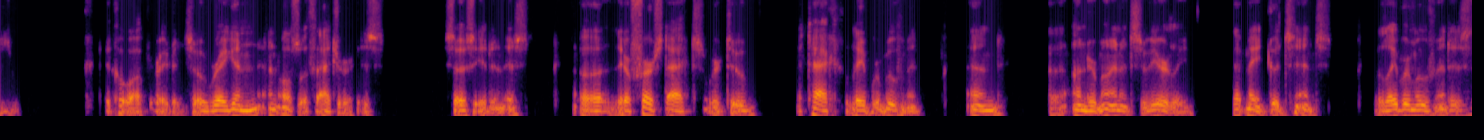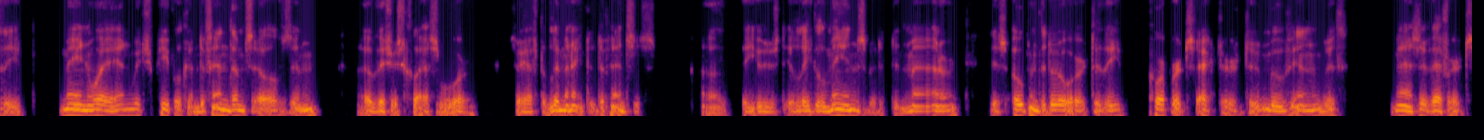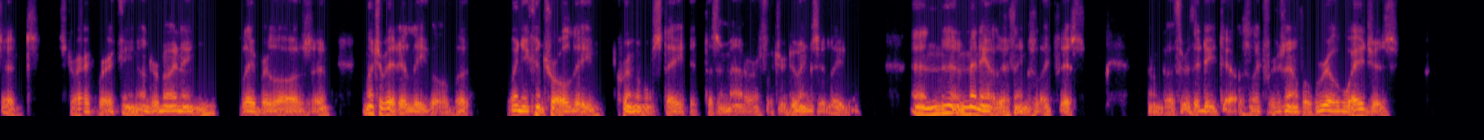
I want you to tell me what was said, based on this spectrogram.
cooperated. So Reagan and also Thatcher, his associate in this, uh, their first acts were to attack labor movement and uh, undermine it severely. That made good sense. The labor movement is the main way in which people can defend themselves in a vicious class war. So you have to eliminate the defenses. Uh, they used illegal means, but it didn't matter. This opened the door to the corporate sector to move in with massive efforts at strike breaking, undermining labor laws, uh, much of it illegal. But when you control the criminal state, it doesn't matter if what you're doing is illegal. And uh, many other things like this. I'll go through the details. Like, for example, real wages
